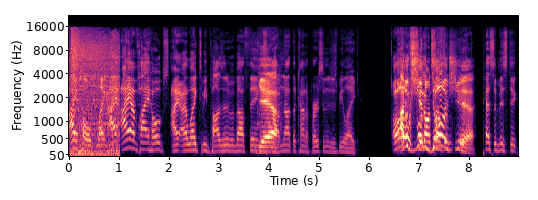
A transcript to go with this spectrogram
I hope. Like I I have high hopes. I I like to be positive about things. so Yeah. I'm not the kind of person to just be like, oh, I don't shit on dog something. shit. Yeah. Pessimistic.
